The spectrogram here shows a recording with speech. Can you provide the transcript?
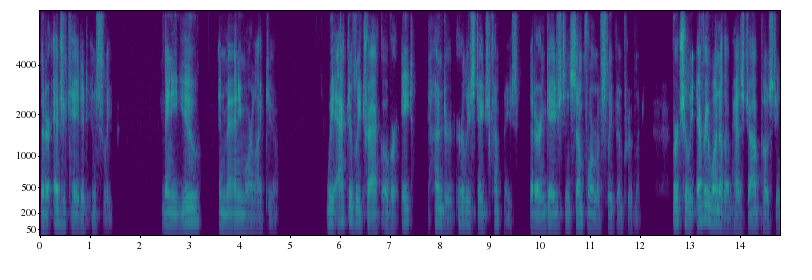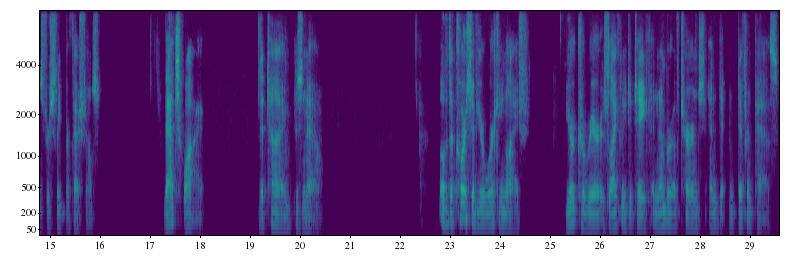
that are educated in sleep. They need you and many more like you. We actively track over 800 early stage companies that are engaged in some form of sleep improvement. Virtually every one of them has job postings for sleep professionals. That's why the time is now. Over the course of your working life, your career is likely to take a number of turns and di- different paths.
